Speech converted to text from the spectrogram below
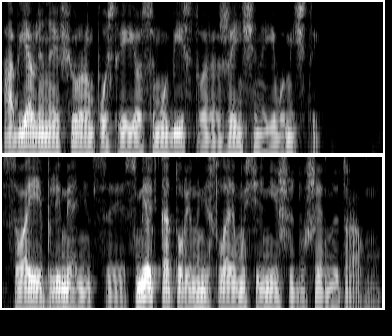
объявленная фюрером после ее самоубийства женщиной его мечты. Своей племянницы, смерть которой нанесла ему сильнейшую душевную травму.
